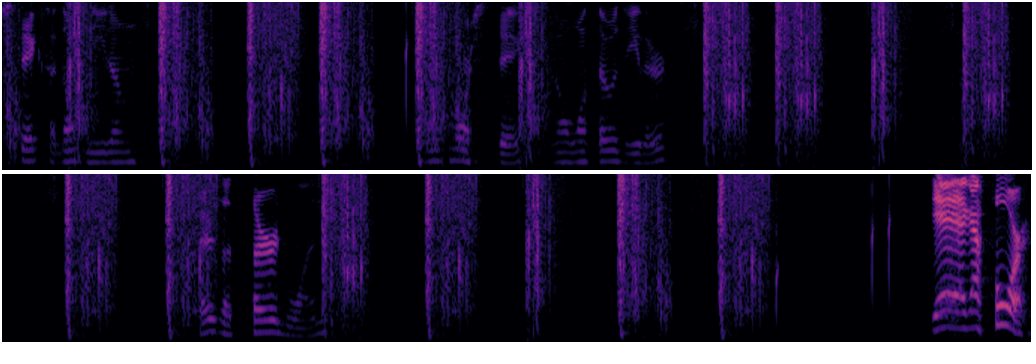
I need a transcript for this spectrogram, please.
Sticks, I don't need them. There's more sticks, I don't want those either. There's a third one. Yeah, I got four.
